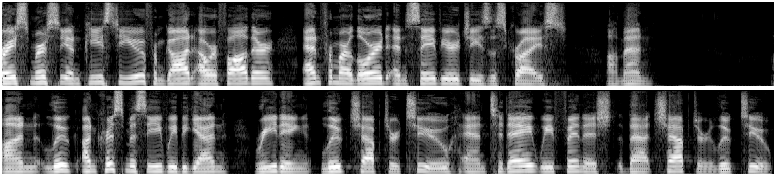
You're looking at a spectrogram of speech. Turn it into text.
Grace, mercy, and peace to you from God our Father and from our Lord and Savior Jesus Christ. Amen. On Luke on Christmas Eve we began reading Luke chapter 2 and today we finished that chapter, Luke 2.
